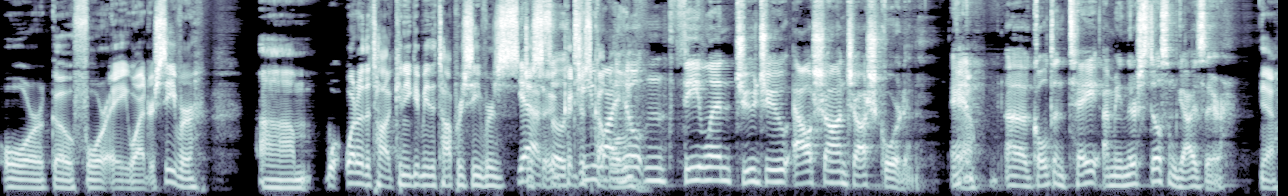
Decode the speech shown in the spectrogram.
or go for a wide receiver. Um, what are the top? Can you give me the top receivers? Yeah, Just- so just T.Y. Hilton, Thielen, Juju, Alshon, Josh Gordon, and uh, Golden Tate. I mean, there's still some guys there. Yeah,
